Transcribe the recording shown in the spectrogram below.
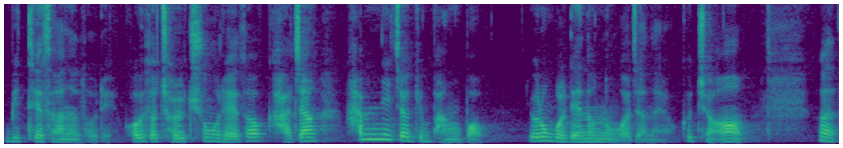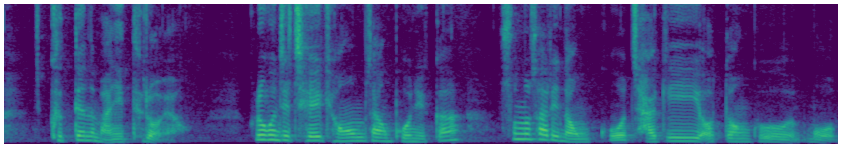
밑에서 하는 소리 거기서 절충을 해서 가장 합리적인 방법 이런 걸 내놓는 거잖아요. 그렇죠? 그러니까 그때는 많이 들어요. 그리고 이제 제 경험상 보니까 스무 살이 넘고 자기 어떤 그 뭐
